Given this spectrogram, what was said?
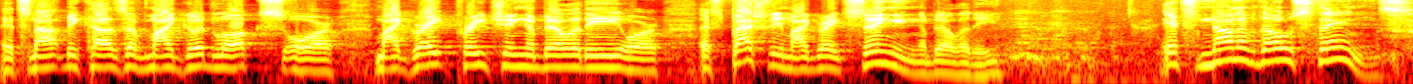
It's not because of my good looks or my great preaching ability or especially my great singing ability. It's none of those things.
